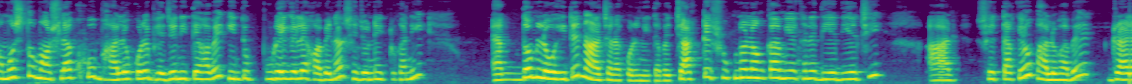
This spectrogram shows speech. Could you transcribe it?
সমস্ত মশলা খুব ভালো করে ভেজে নিতে হবে, কিন্তু পুড়ে গেলে হবে না, সেজন্য একটুখানি একদম লো হিটে নাড়াচাড়া করে নিতে হবে। চারটে শুকনো লঙ্কা আমি এখানে দিয়ে দিয়েছি, আর সেটাকেও ভালোভাবে ড্রাই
